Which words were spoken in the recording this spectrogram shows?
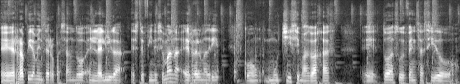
Eh, rápidamente repasando en la liga este fin de semana, el Real Madrid con muchísimas bajas, eh, toda su defensa ha sido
